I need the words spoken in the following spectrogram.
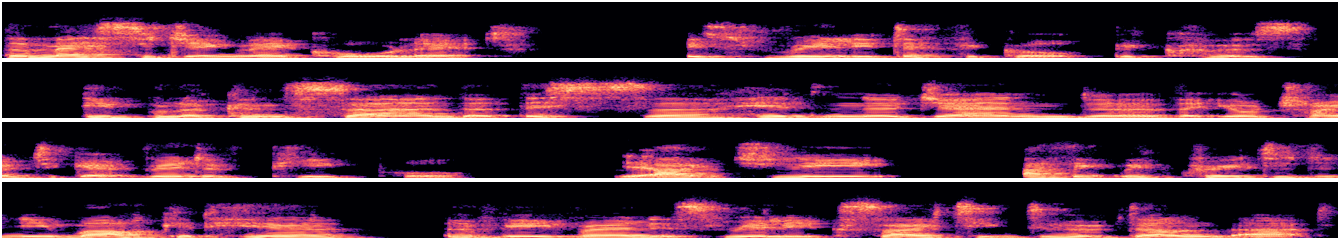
the messaging they call it, is really difficult because people are concerned that this is a hidden agenda that you're trying to get rid of people. Yeah. Actually, I think we've created a new market here, Avivah, and it's really exciting to have done that.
